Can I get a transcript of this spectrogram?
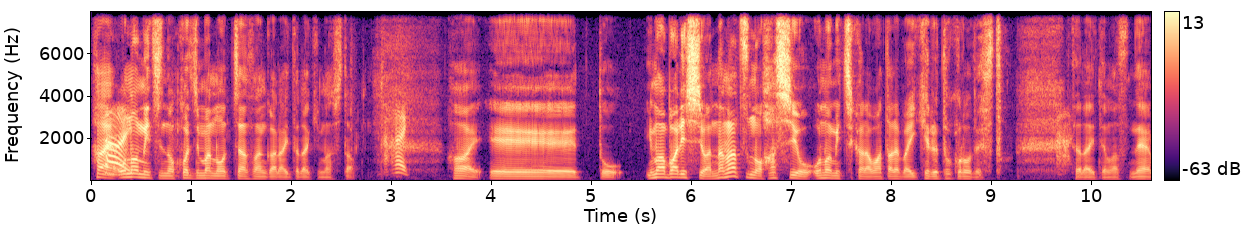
はい、はい、尾道の小島のおっちゃんさんからいただきました。はい。はい。えー、っと今治市は七つの橋を尾道から渡れば行けるところですといただいてますね。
